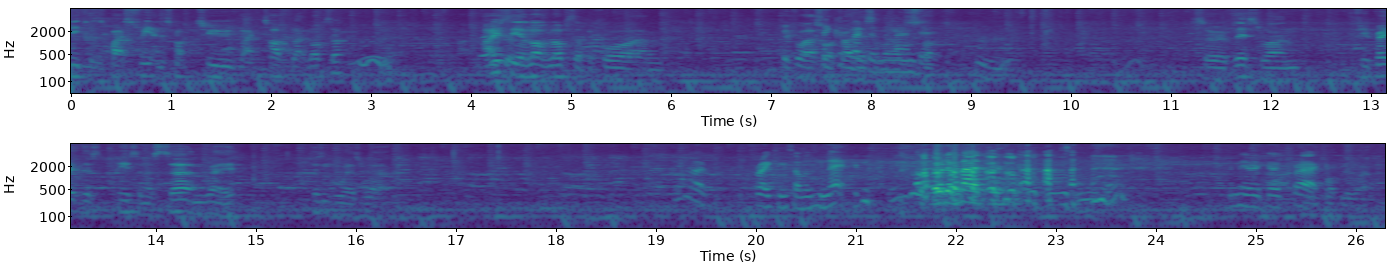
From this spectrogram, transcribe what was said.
meat because it's quite sweet and it's not too like tough like lobster. I used to eat a lot of lobster before um, before I sort of tried this and I stopped. So with this one, if you break this piece in a certain way, it doesn't always work. You know, breaking someone's neck. I would imagine. and here it go crack. Probably work.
